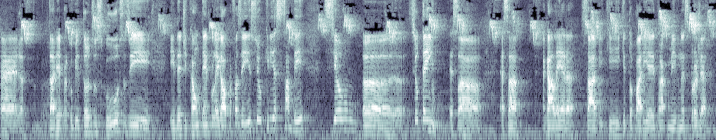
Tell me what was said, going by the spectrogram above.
É, já daria para cobrir todos os cursos e, e dedicar um tempo legal para fazer isso. Eu queria saber se eu, uh, se eu tenho essa, essa galera, sabe, que, que toparia entrar comigo nesse projeto.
